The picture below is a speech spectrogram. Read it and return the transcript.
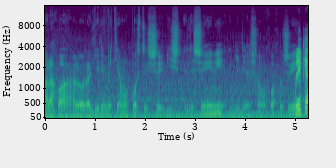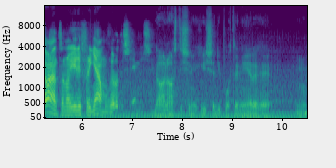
Guarda qua, allora gli rimettiamo a posto i se i le semi, glieli lasciamo qua così. Quelli che avanzano glieli freghiamo, vero? Dei semi? Sì. No, no, sti semi qui se li può tenere. Che non,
